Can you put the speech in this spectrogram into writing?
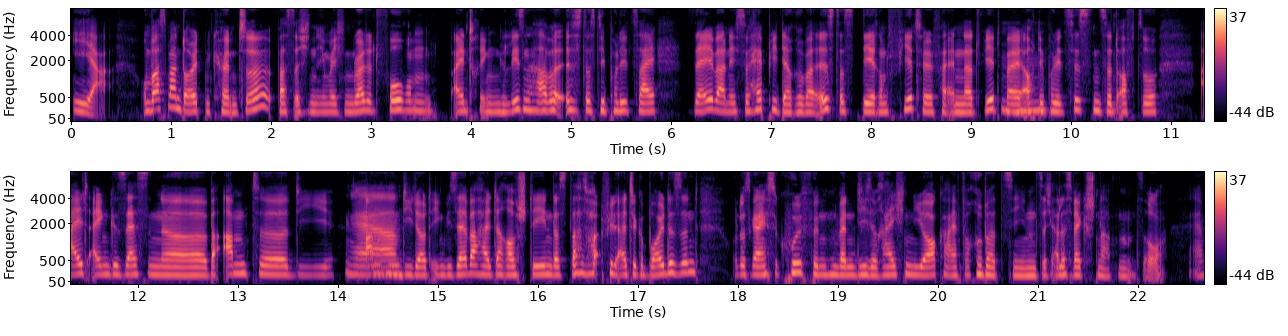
Ja, und was man deuten könnte, was ich in irgendwelchen Reddit-Foren-Einträgen gelesen habe, ist, dass die Polizei selber nicht so happy darüber ist, dass deren Viertel verändert wird, weil Mhm. auch die Polizisten sind oft so alteingesessene Beamte, die Ja. Beamten, die dort irgendwie selber halt darauf stehen, dass da so viele alte Gebäude sind und das gar nicht so cool finden, wenn diese reichen New Yorker einfach rüberziehen und sich alles wegschnappen. So. Okay.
